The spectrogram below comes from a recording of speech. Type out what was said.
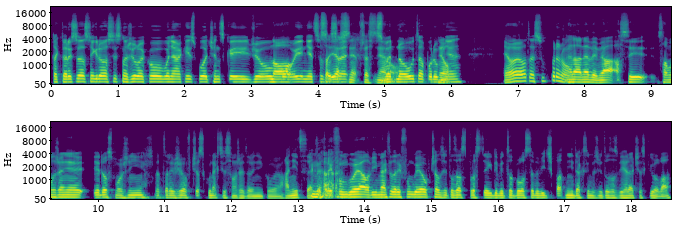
Tak tady se zase někdo asi snažil jako o nějaký společenský, že jo, No, boj, něco zase jasně, přesně, no. zvednout a podobně. Jo. jo, to je super, no. Hele, nevím, já asi samozřejmě je dost možný, jsme tady, že jo, v Česku, nechci samozřejmě tady nikoho hanit, jak to tady funguje, ale víme, jak to tady funguje občas, že to zase prostě, kdyby to bylo sebe víc špatný, tak si myslím, že to zase vyhraje Český lva.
